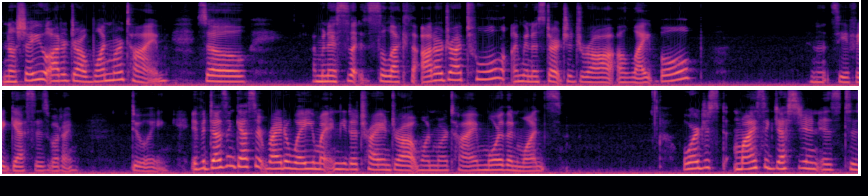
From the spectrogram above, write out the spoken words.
And I'll show you AutoDraw one more time. So I'm going to select the AutoDraw tool. I'm going to start to draw a light bulb. And let's see if it guesses what I'm doing if it doesn't guess it right away you might need to try and draw it one more time more than once or just my suggestion is to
